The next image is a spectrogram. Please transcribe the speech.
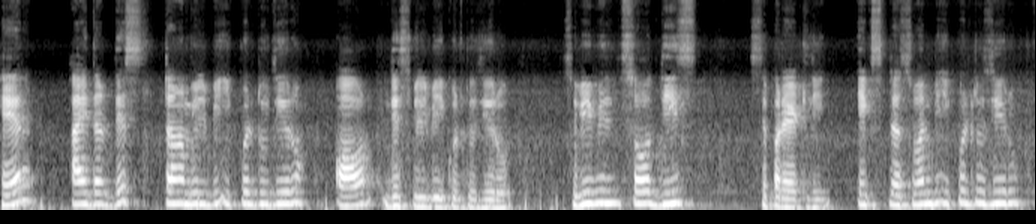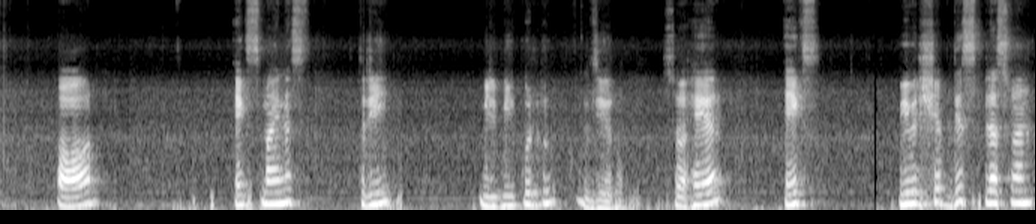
here either this term will be equal to 0 or this will be equal to 0 so we will solve these separately x plus 1 be equal to 0 or x minus 3 will be equal to 0. So here x we will shift this plus 1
